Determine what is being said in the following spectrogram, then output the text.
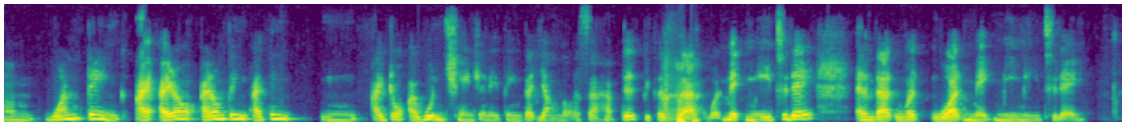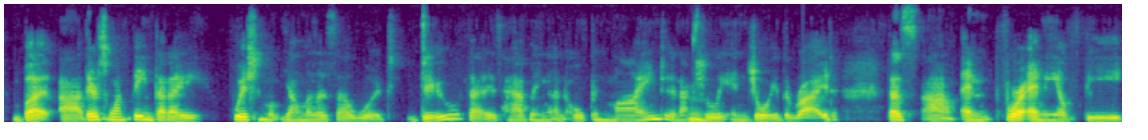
Um, one thing I, I don't I don't think I think mm, I don't I wouldn't change anything that young Melissa have did because that what make me today, and that what what make me me today. But uh, there's one thing that I wish young Melissa would do that is having an open mind and hmm. actually mm. enjoy the ride. That's um, and for any of the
